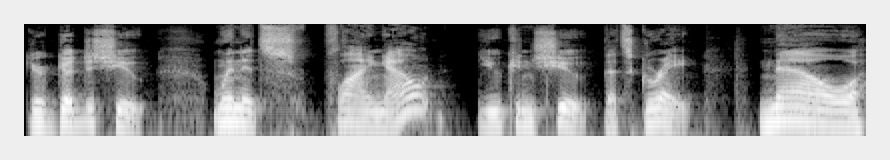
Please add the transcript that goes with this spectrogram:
you're good to shoot. When it's flying out, you can shoot. That's great. Now,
